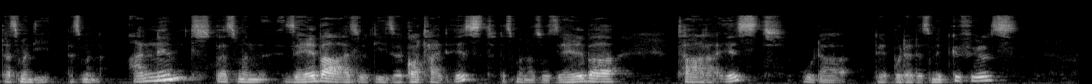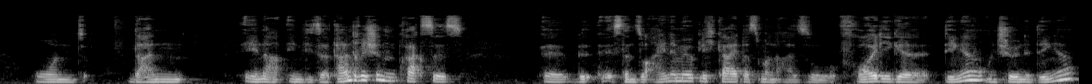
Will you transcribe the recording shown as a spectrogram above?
dass man die dass man annimmt, dass man selber also diese Gottheit ist, dass man also selber Tara ist oder der Buddha des Mitgefühls und dann in, in dieser tantrischen Praxis äh, ist dann so eine Möglichkeit, dass man also freudige Dinge und schöne Dinge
